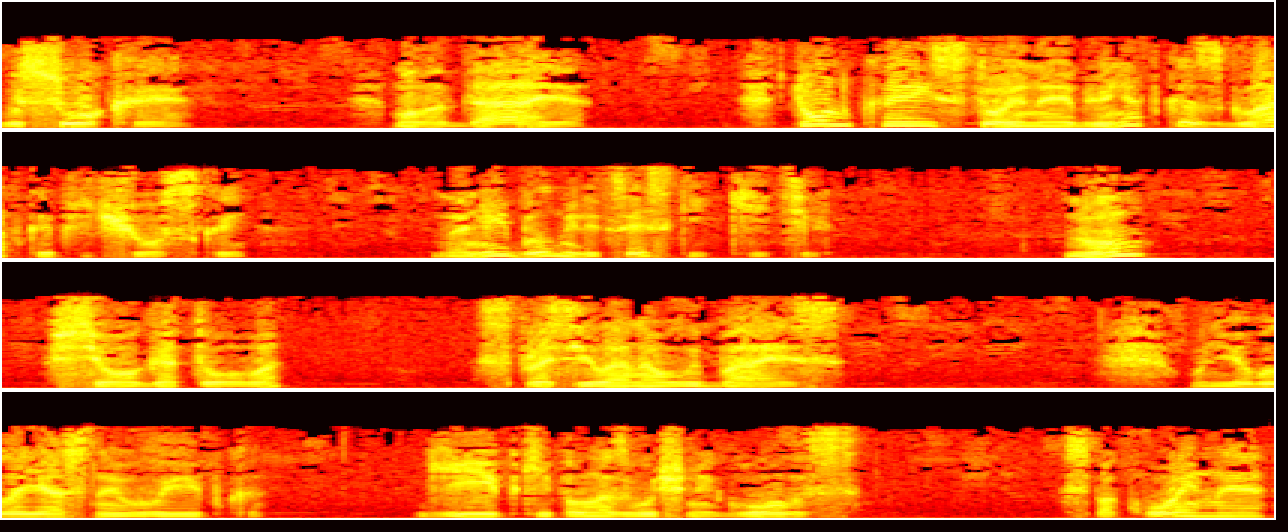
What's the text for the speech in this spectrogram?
высокая, молодая, Тонкая и стройная брюнетка с гладкой прической. На ней был милицейский китель. «Ну, все готово?» — спросила она, улыбаясь. У нее была ясная улыбка, гибкий полнозвучный голос, спокойное,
